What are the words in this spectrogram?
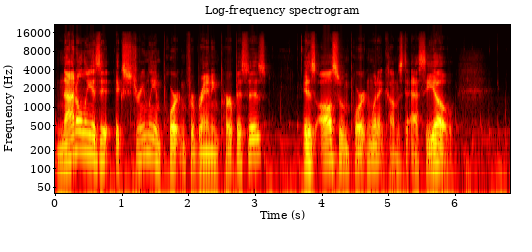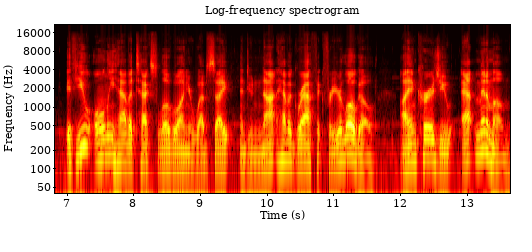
Not only is it extremely important for branding purposes, it is also important when it comes to SEO. If you only have a text logo on your website and do not have a graphic for your logo, I encourage you, at minimum,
